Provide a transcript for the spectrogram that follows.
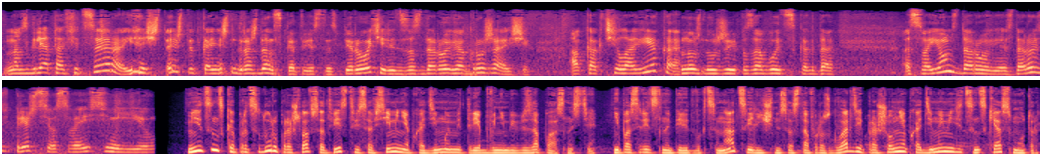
На взгляд офицера, я считаю, что это, конечно, гражданская ответственность. В первую очередь за здоровье окружающих. А как человека нужно уже и позаботиться, когда о своем здоровье, здоровье прежде всего своей семьи. Медицинская процедура прошла в соответствии со всеми необходимыми требованиями безопасности. Непосредственно перед вакцинацией личный состав Росгвардии прошел необходимый медицинский осмотр,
